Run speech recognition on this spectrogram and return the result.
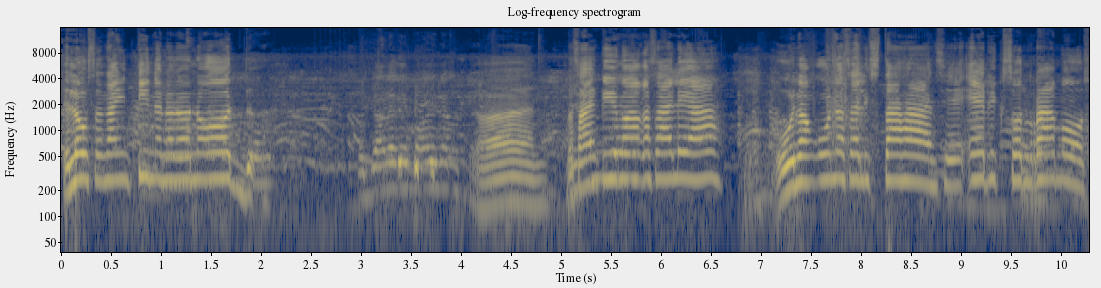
Hello sa 19 na nanonood. Yan. Basahin ko yung mga kasali ha. Unang-una sa listahan, si Erickson Ramos.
